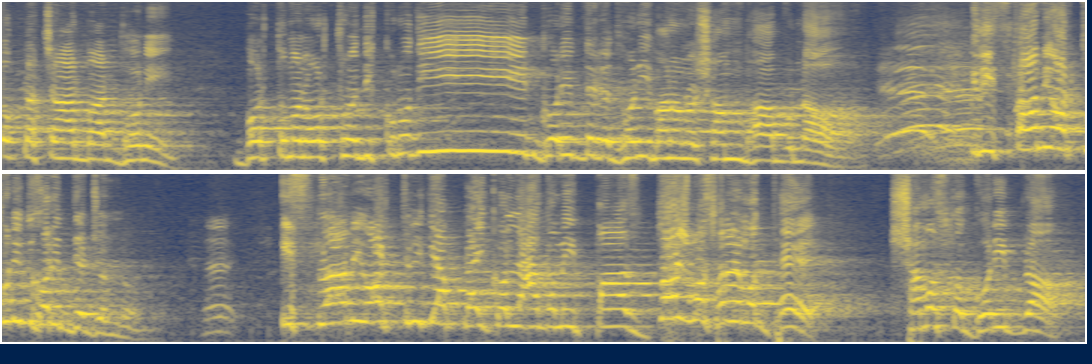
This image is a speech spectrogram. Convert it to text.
লোকটা চারবার ধনী। বর্তমান অর্থনৈতিক কোনোদিন গরিবদেরকে ধনী বানানো সম্ভব নয়। কিন্তু ইসলামী অর্থনীতি গরিবদের জন্য। ইসলামী অর্থনীতি অ্যাপ্লাই করলে আগামী পাঁচ, দশ বছরের মধ্যে সমস্ত গরিবরা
